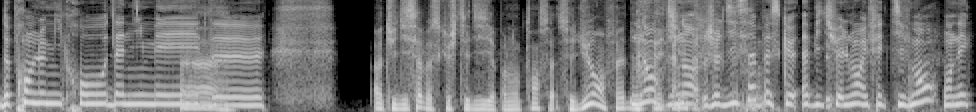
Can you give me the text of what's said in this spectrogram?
De prendre le micro, d'animer, Ah. de... Ah, tu dis ça parce que je t'ai dit il y a pas longtemps. Ça, c'est dur en fait. Non, non, je dis ça parce que habituellement, effectivement, on est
